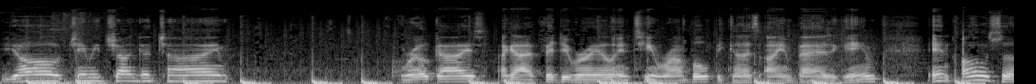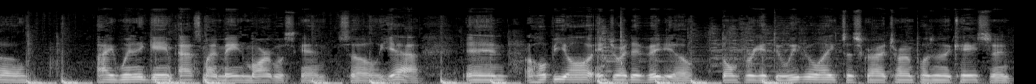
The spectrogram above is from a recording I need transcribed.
Yo, chimichanga time! Well guys, I got Royale in Team Rumble because I am bad at the game. And also, I win a game as my main Marvel skin. So yeah, and I hope you all enjoyed the video. Don't forget to leave a like, subscribe, turn on post notification,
